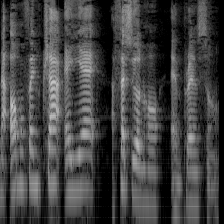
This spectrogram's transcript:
na wɔmfa ɛyɛ afasuo no ho mprɛ nson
